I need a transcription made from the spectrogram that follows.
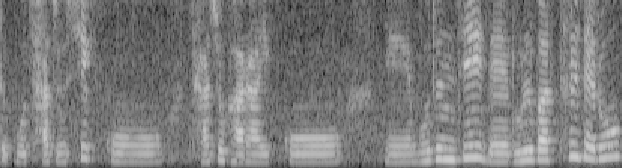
그리고 자주 씻고, 자주 갈아입고, 예, 뭐든지 내 룰과 틀대로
